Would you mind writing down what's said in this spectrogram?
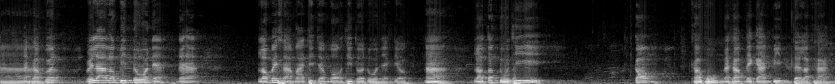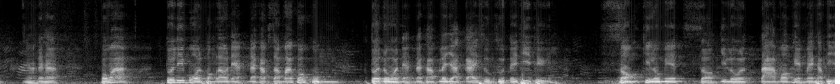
อ่านะครับเวลเวลาเราบินโดรนเนี่ยนะฮะเราไม่สามารถที่จะมองที่ตัวโดรนอย่างเดียว อ่าเราต้องดูที่กล้องครับผม นะครับในการบินแต่ละครั้งอ่าน นะฮะเพราะว่าตัวรีโมทของเราเนี่ยนะครับสามารถควบคุมตัวโดรนเนี่ยนะครับระยะไกลสูงสุดในที่ถึง2กิโลเมตร 2 กิโลตามองเห็นไหมครับพี่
